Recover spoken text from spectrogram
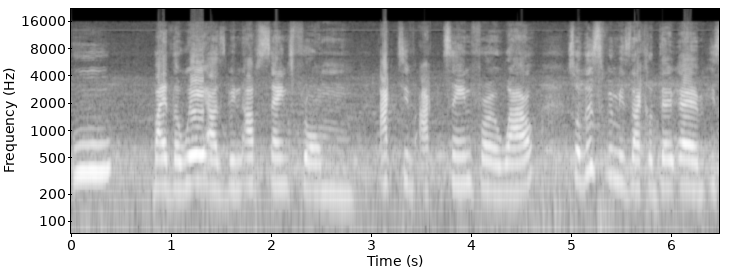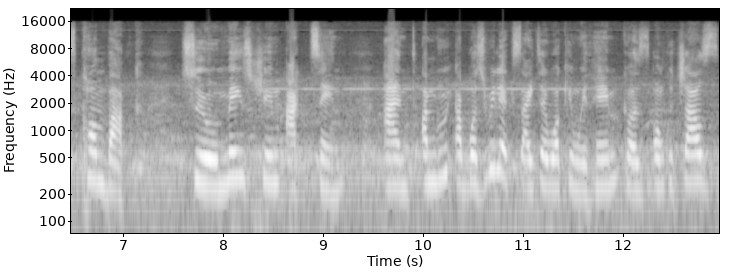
who, by the way, has been absent from active acting for a while, so this film is like a um, comeback to mainstream acting and I was really excited working with him because Uncle Charles,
